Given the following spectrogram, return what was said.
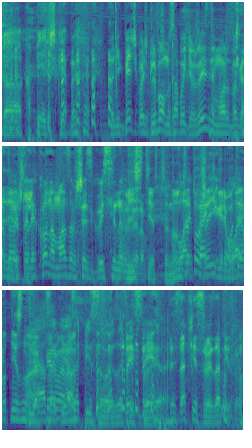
Да, К печке. Да не к печке, к любому событию в жизни можно подготовиться легко, намазавшись гусиным жиром. Естественно. Ну ты тоже, Игорь, вот я вот не знаю. Я, записываю, записываю. ты записывай, записывай.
